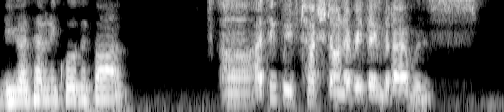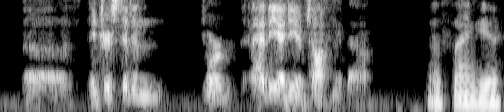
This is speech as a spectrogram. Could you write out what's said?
Do you guys have any closing thoughts? Uh, I think we've touched on everything that I was uh, interested in or had the idea of talking about. The same here.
